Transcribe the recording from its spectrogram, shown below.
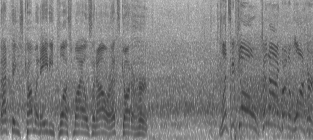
That thing's coming 80-plus miles an hour. That's got to hurt. Lets it go. Denied by the blocker.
